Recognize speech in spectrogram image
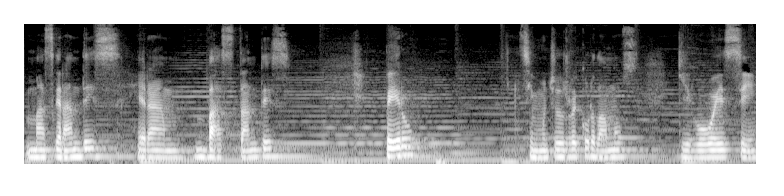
más grandes, eran bastantes, pero si muchos recordamos, llegó ese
